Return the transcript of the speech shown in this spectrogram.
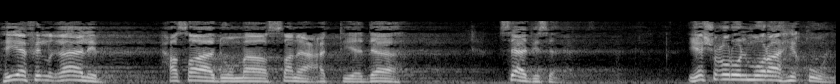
هي في الغالب حصاد ما صنعت يداه. سادسا يشعر المراهقون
